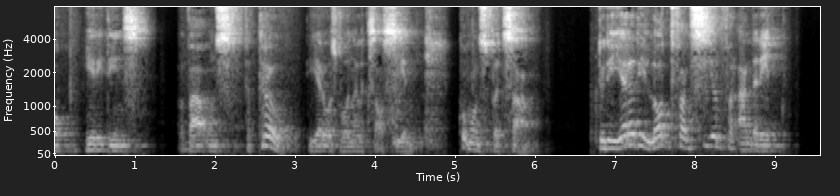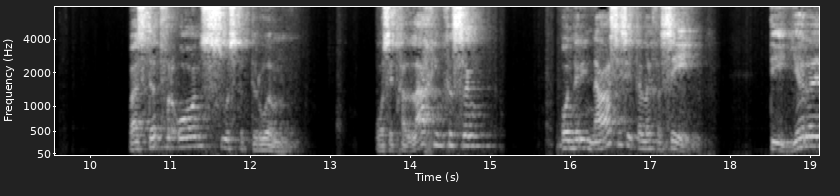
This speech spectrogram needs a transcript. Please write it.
op hierdie diens waar ons vertrou die Here ons wonderlik sal seën. Kom ons bid saam. Toe die Here die lot van Sion verander het, was dit vir ons soos 'n droom. Ons het gelag en gesing. Onder die nasies het hulle gesê: "Die Here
